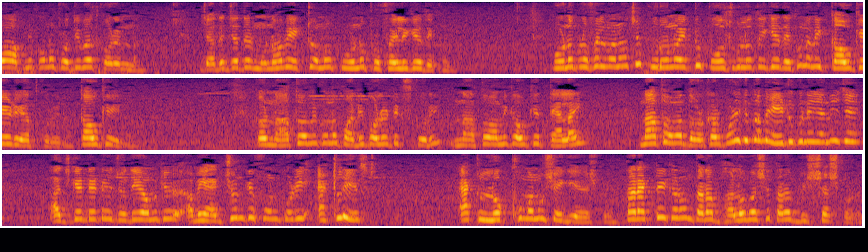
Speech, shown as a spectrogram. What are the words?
বা আপনি কোনো প্রতিবাদ করেন না। যাদের যাদের মনে হবে একটু আমার পুরনো প্রোফাইলে গিয়ে দেখুন। পুরনো প্রোফাইল মানে হচ্ছে পুরনো একটু পোস্টগুলোতে গিয়ে দেখুন, আমি কাউকে রেয়াত করি না, কাউকেই না। কারণ না তো আমি কোনো পার্টি পলিটিক্স করি, না তো আমি কাউকে তেলাই, না তো আমার দরকার পড়ে, কিন্তু আমি এইটুকুনি জানি যে, আজকের ডেটে যদি আমাকে, আমি একজনকে ফোন করি অ্যাটলিস্ট এক লক্ষ মানুষ এগিয়ে আসবে। তার একটাই কারণ, তারা ভালোবাসে, তারা বিশ্বাস করে।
